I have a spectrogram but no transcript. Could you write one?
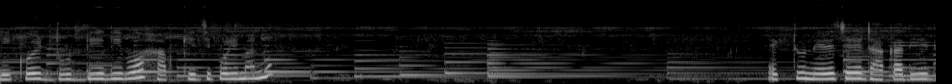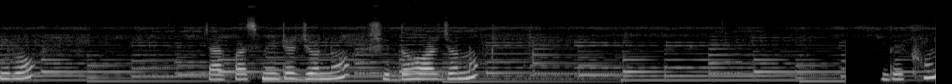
লিকুইড দুধ দিয়ে দিব, হাফ কেজি পরিমাণে। একটু নেড়ে চেড়ে ঢাকা দিয়ে দিব। চার পাঁচ মিনিটের জন্য, সিদ্ধ হওয়ার জন্য। দেখুন,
